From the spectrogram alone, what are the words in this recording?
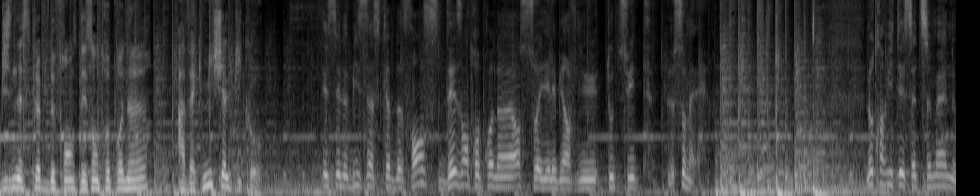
Business Club de France des entrepreneurs avec Michel Picot. Et c'est le Business Club de France des entrepreneurs. Soyez les bienvenus. Tout de suite, le sommaire. Notre invité cette semaine,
